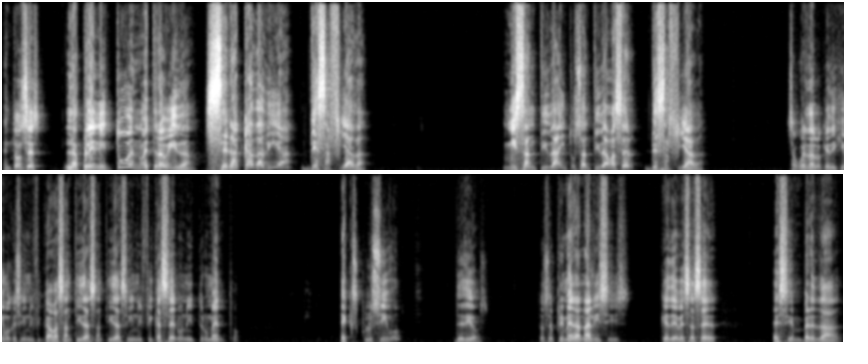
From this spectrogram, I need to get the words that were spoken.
Entonces, la plenitud en nuestra vida será cada día desafiada. Mi santidad y tu santidad va a ser desafiada. ¿Se acuerdan lo que dijimos que significaba santidad? Santidad significa ser un instrumento exclusivo de Dios. Entonces el primer análisis que debes hacer es si en verdad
